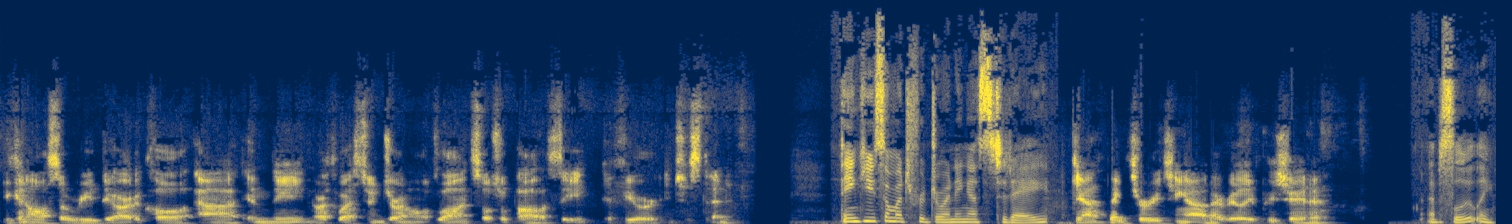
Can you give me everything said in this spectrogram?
You can also read the article uh, in the Northwestern Journal of Law and Social Policy if you're interested. Thank you so much for joining us today. Yeah, thanks for reaching out. I really appreciate it. Absolutely.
